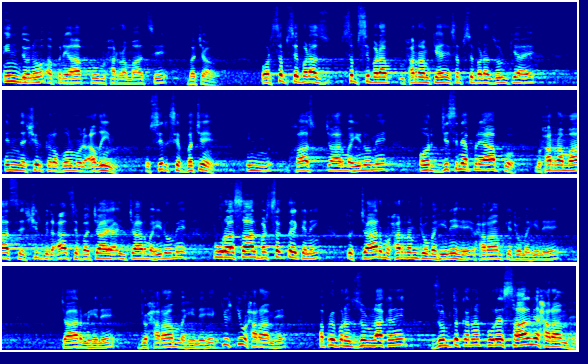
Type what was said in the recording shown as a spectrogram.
ان دونوں اپنے آپ کو محرمات سے بچاؤ۔ اور سب سے بڑا سب سے بڑا محرم کیا ہے، سب سے بڑا ظلم کیا ہے؟ ان شرک الظلم العظیم تو شرک سے بچیں۔ ان خاص چار مہینوں میں اور جس نے اپنے آپ کو محرمات سے، شرک بدعات سے بچایا ان چار مہینوں میں، پورا سال بچ سکتا ہے کہ نہیں؟ تو چار محرم جو مہینے ہیں، حرام کے جو مہینے ہیں، چار مہینے جو حرام مہینے ہیں، کیوں کیوں حرام ہے اپنے اوپر ظلم نہ کریں، ظلم تو کرنا پورے سال میں حرام ہے۔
